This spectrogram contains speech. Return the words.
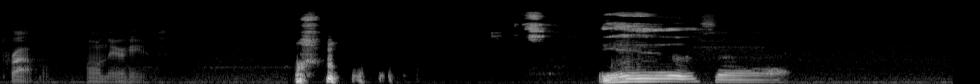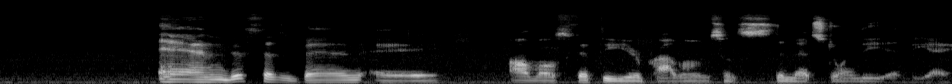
problem on their hands. yes. Uh, and this has been a almost 50 year problem since the Nets joined the NBA.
